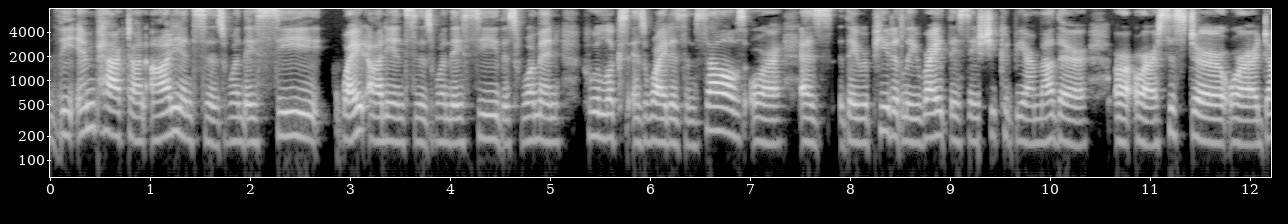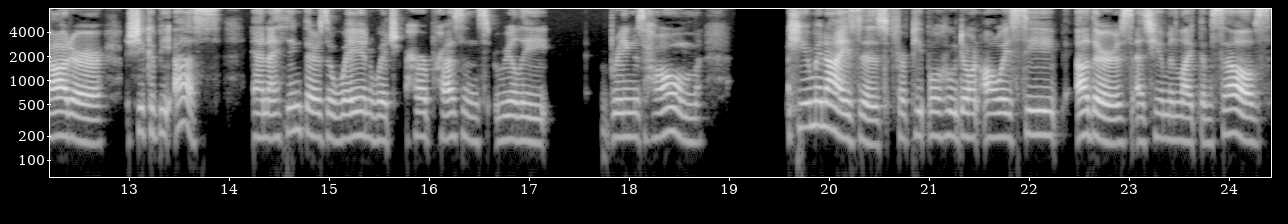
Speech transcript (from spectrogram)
the impact on audiences when they see white audiences when they see this woman who looks as white as themselves or as they repeatedly write they say she could be our mother or, or our sister or our daughter she could be us. And i think there's a way in which her presence really brings home humanizes for people who don't always see others as human like themselves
